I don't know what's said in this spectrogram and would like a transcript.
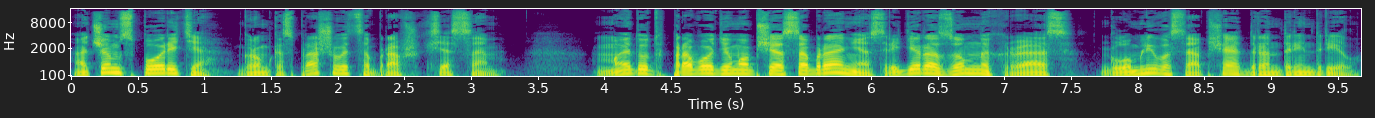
«О чем спорите?» — громко спрашивает собравшихся Сэм. «Мы тут проводим общее собрание среди разумных рас», — глумливо сообщает Драндриндрил.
